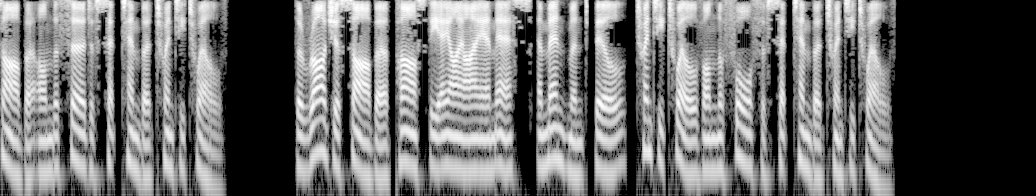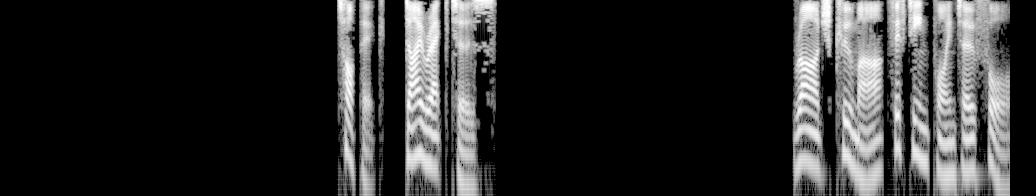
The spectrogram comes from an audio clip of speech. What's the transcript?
Sabha on 3 September 2012. The Rajya Sabha passed the AIIMS Amendment Bill 2012 on the 4th of September 2012. Topic: Directors. Raj Kumar 15.04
